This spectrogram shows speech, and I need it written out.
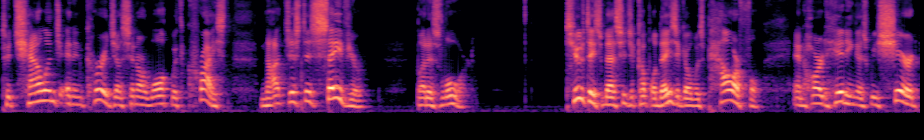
to challenge and encourage us in our walk with Christ, not just as Savior, but as Lord. Tuesday's message a couple of days ago was powerful and hard hitting as we shared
